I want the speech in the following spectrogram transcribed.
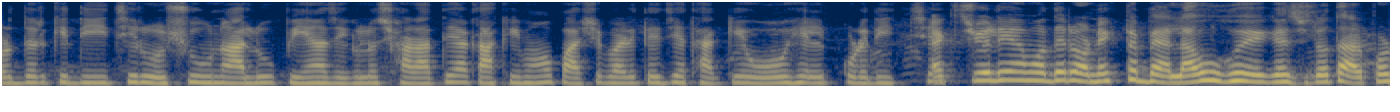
ওদেরকে দিয়েছি রসুন, আলু, পেঁয়াজ এগুলো ছাড়াতে। আর কাকিমাও পাশে বাড়িতে যে থাকে, ও হেল্প করে দিচ্ছে। অ্যাকচুয়ালি আমাদের অনেকটা বেলাও হয়ে গেছিল, তারপর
